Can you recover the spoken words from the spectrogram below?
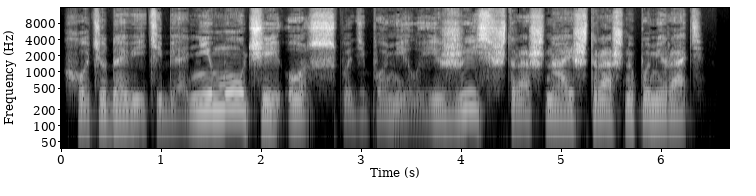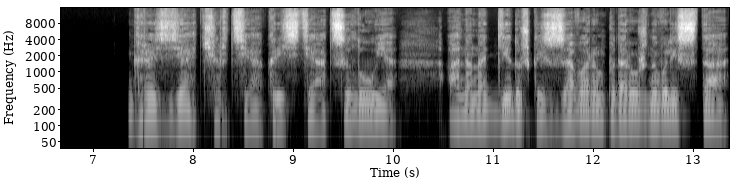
Хоть удави тебя, не мучай, Господи помилуй, и жизнь страшна, и страшно помирать. Грозя, чертя, крестя, целуя, она над дедушкой с заваром подорожного листа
